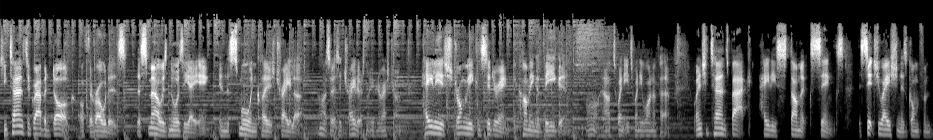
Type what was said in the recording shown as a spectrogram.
She turns to grab a dog off the rollers. The smell is nauseating in the small enclosed trailer. Oh, so it's a trailer, it's not even a restaurant. Haley is strongly considering becoming a vegan. Oh, how 2021 of her. When she turns back, Haley's stomach sinks. The situation has gone from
